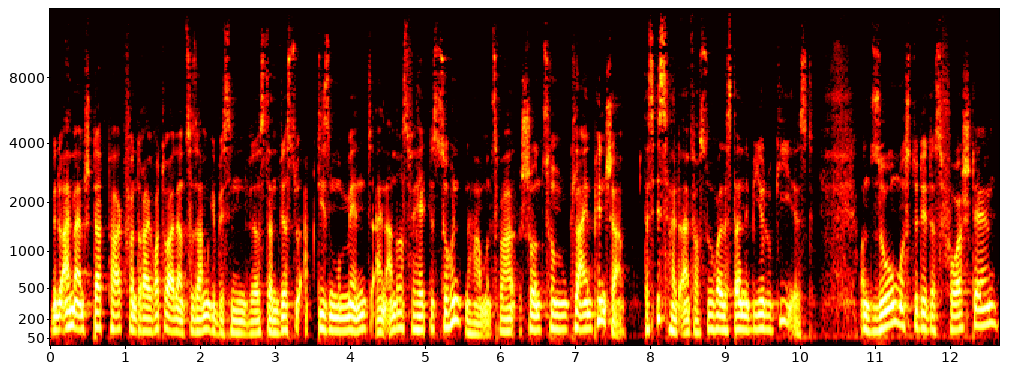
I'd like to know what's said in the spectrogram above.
wenn du einmal im Stadtpark von drei Rottweilern zusammengebissen wirst, dann wirst du ab diesem Moment ein anderes Verhältnis zu Hunden haben, und zwar schon zum kleinen Pinscher. Das ist halt einfach so, weil es deine Biologie ist. Und so musst du dir das vorstellen,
